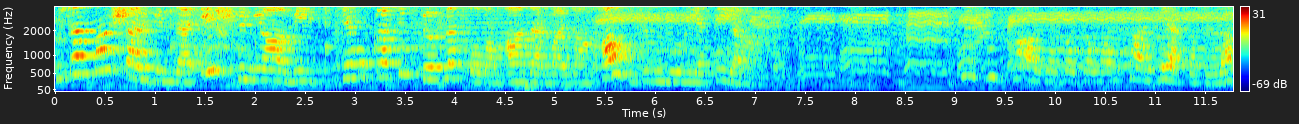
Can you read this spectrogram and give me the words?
Müsəlman şərqində ilk dünyavi demokratik dövlət olan Azərbaycan Xalq Cümhuriyyəti yarandı. Respublika Azərbaycanlıları tarixi yaxdaşında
